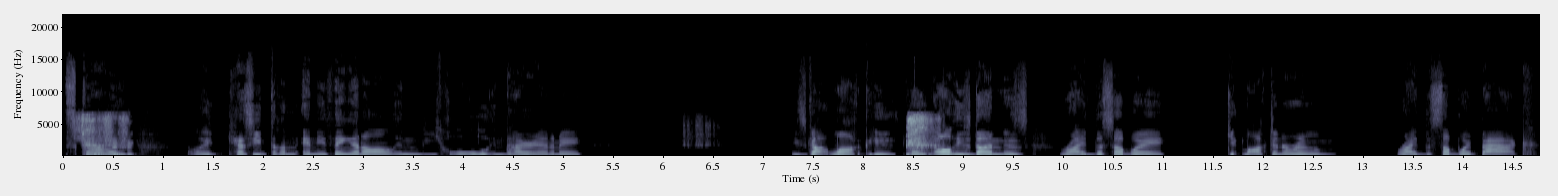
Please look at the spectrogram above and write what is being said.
This guy like has he done anything at all in the whole entire anime? He's got locked he like all he's done is ride the subway, get locked in a room, ride the subway back,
